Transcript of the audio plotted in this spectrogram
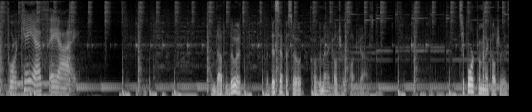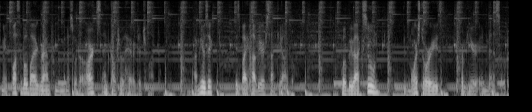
for KFAI. And that'll do it for this episode of the MinneCulture podcast. Support for MinneCulture is made possible by a grant from the Minnesota Arts and Cultural Heritage Fund. Our music is by Javier Santiago. We'll be back soon with more stories from here in Minnesota.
